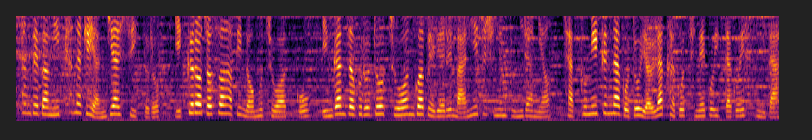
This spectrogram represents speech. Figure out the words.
상대방이 편하게 연기할 수 있도록 이끌어줘서 합이 너무 좋았고 인간적으로도 조언과 배려를 많이 해주시는 분이라며 작품이 끝나고도 연락하고 지내고 있다고 했습니다.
